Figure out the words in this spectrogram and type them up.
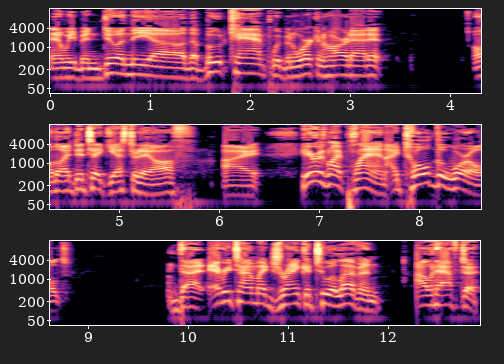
and we've been doing the uh, the boot camp. We've been working hard at it. Although I did take yesterday off. I here is my plan. I told the world that every time I drank a 211, I would have to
